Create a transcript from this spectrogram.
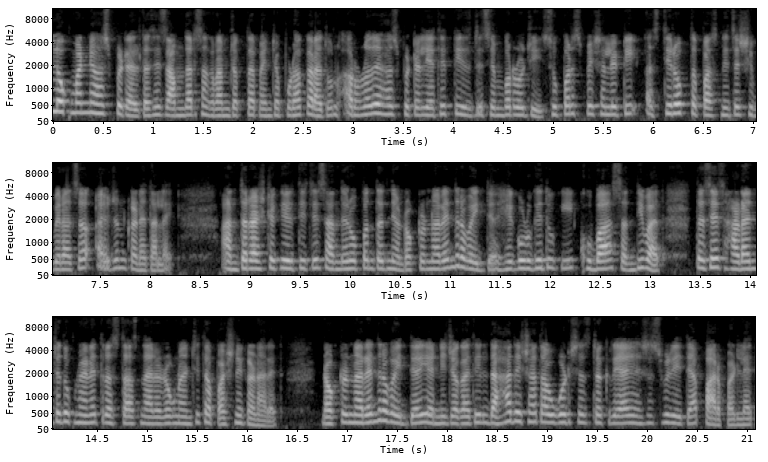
लोकमान्य हॉस्पिटल तसेच आमदार संग्राम जगताप यांच्या पुढाकारातून अरुणोदय हॉस्पिटल येथे तीस डिसेंबर रोजी सुपर स्पेशालिटी अस्थिरोग तपासणीचं शिबिराचं आयोजन करण्यात आलंय. आंतरराष्ट्रीय कीर्तीचे सांधेरोपण तज्ज्ञ डॉक्टर नरेंद्र वैद्य हे गुडघेदुखी खुबा संधिवात तसेच हाडांच्या दुखण्याने त्रस्त असणाऱ्या रुग्णांची तपासणी करणार आहेत. डॉक्टर नरेंद्र वैद्य यांनी जगातील दहा देशात अवघड शस्त्रक्रिया यशस्वीरित्या पार पडल्यात.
